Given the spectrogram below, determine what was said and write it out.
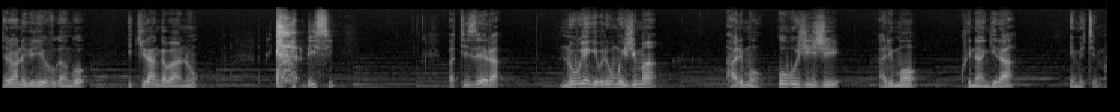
rero hano biri bivuga ngo ikiranga abantu b'isi batizera n'ubwenge buri mu mwijima harimo ubujiji harimo kwinangira imitima.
